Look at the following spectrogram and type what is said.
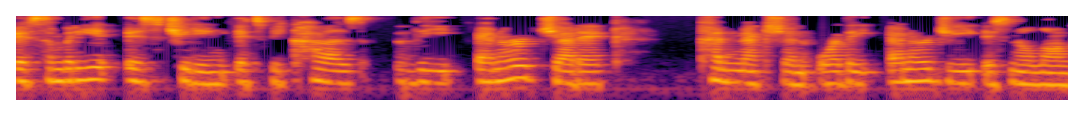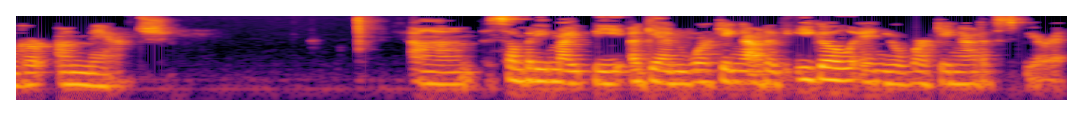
if somebody is cheating, it's because the energetic connection or the energy is no longer a match. Um, somebody might be, again, working out of ego and you're working out of spirit.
